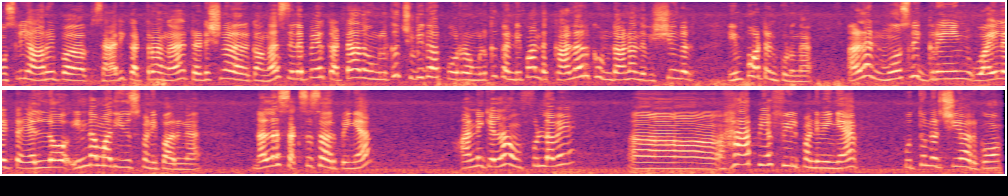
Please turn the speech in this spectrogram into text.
மோஸ்ட்லி யாரும் இப்போ சாரீ கட்டுறாங்க ட்ரெடிஷ்னலாக இருக்காங்க. சில பேர் கட்டாதவங்களுக்கு சுடிதார் போடுறவங்களுக்கு கண்டிப்பாக அந்த கலருக்கு உண்டான அந்த விஷயங்கள் இம்பார்ட்டன்ட் கொடுங்க. அதனால் மோஸ்ட்லி க்ரீன் வயலட் எல்லோ இந்த மாதிரி யூஸ் பண்ணி பாருங்கள் நல்லா சக்ஸஸாக இருப்பீங்க. அன்றைக்கெல்லாம் ஃபுல்லாகவே ஹாப்பியாக ஃபீல் பண்ணுவீங்க. புத்துணர்ச்சியாக இருக்கும்.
